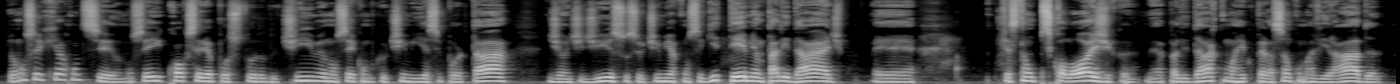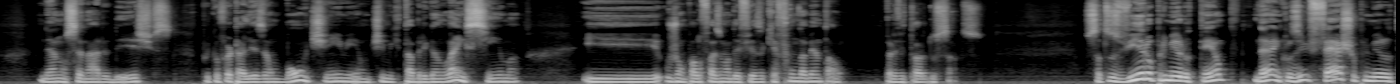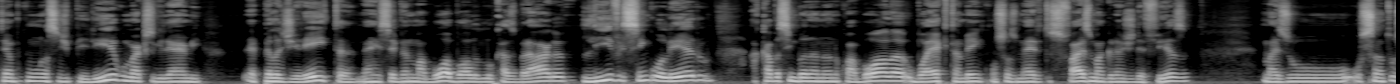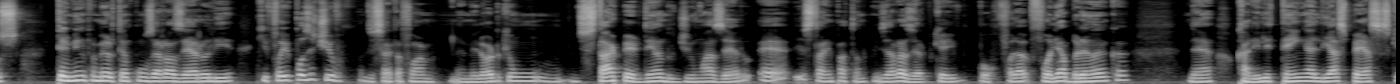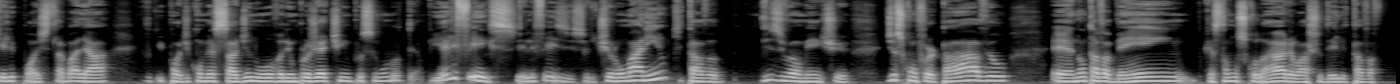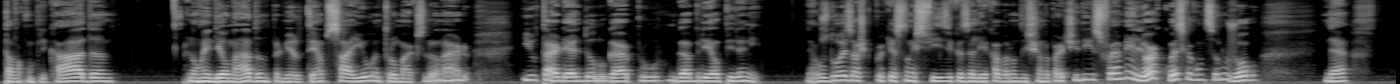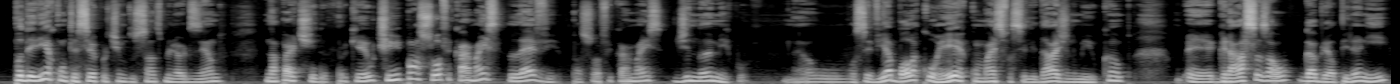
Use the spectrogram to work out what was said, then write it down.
Eu não sei o que ia acontecer, eu não sei qual seria a postura do time, eu não sei como que o time ia se portar diante disso, se o time ia conseguir ter mentalidade, é, questão psicológica, né, para lidar com uma recuperação, com uma virada, né, num cenário destes, porque o Fortaleza é um bom time, é um time que está brigando lá em cima, e o João Paulo faz uma defesa que é fundamental para a vitória do Santos. O Santos vira o primeiro tempo, né? Inclusive fecha o primeiro tempo com um lance de perigo. O Marcos Guilherme é pela direita, né? recebendo uma boa bola do Lucas Braga, livre, sem goleiro, acaba se embananando com a bola. O Boeck também, com seus méritos, faz uma grande defesa. Mas o, o Santos termina o primeiro tempo com um 0 a 0 ali, que foi positivo, de certa forma. Né? Melhor do que um estar perdendo de 1 a 0 é estar empatando com 0 a 0 porque aí, pô, folha, folha branca né? O cara ele tem ali as peças que ele pode trabalhar e pode começar de novo ali um projetinho para o segundo tempo. E ele fez, ele fez isso. Ele tirou o Marinho, que estava visivelmente desconfortável, é, não estava bem, questão muscular, eu acho dele estava tava complicada, não rendeu nada no primeiro tempo, saiu, entrou o Marcos Leonardo e o Tardelli deu lugar para o Gabriel Pirani. Né, os dois, acho que por questões físicas ali acabaram deixando a partida e isso foi a melhor coisa que aconteceu no jogo, né? Poderia acontecer para o time do Santos, melhor dizendo, na partida, porque o time passou a ficar mais leve, passou a ficar mais dinâmico. Né? Você via a bola correr com mais facilidade no meio-campo, é, graças ao Gabriel Pirani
